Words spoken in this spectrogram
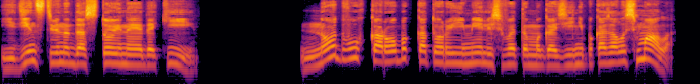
единственно достойное Дакии. Но двух коробок, которые имелись в этом магазине, показалось мало.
